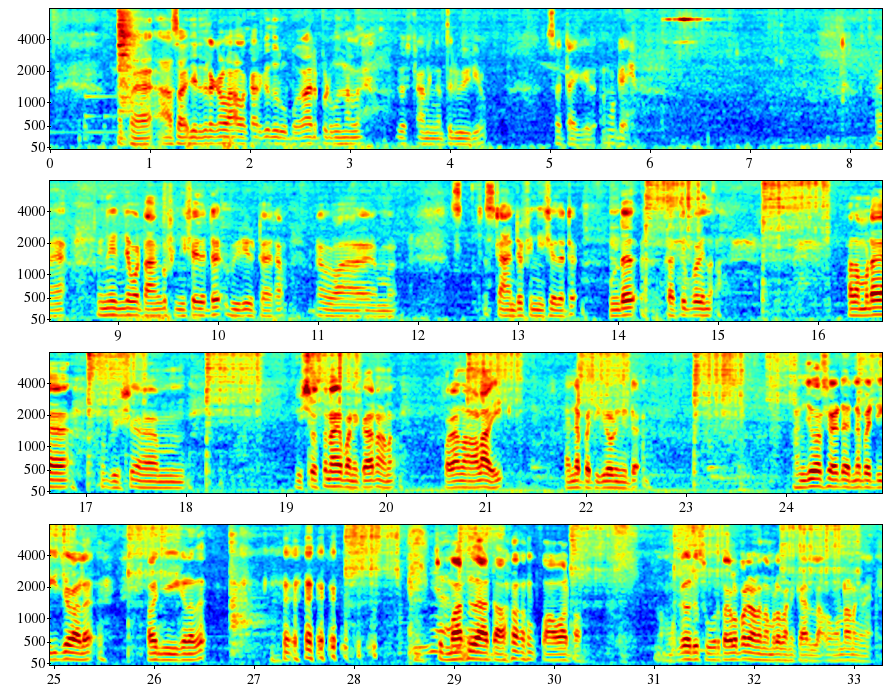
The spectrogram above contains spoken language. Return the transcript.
അപ്പോൾ ആ സാഹചര്യത്തിലൊക്കെയുള്ള ആൾക്കാർക്ക് ഇത് ഉപകാരപ്പെടുമെന്നുള്ള ജസ്റ്റാണ് ഇങ്ങനത്തെ ഒരു വീഡിയോ സെറ്റാക്കിയത്. ഓക്കെ. ഇനി ഇതിന്റെ ടാങ്ക് ഫിനിഷ് ചെയ്തിട്ട് വീഡിയോ ഇട്ടുതരാം സ്റ്റാൻഡ് ഫിനിഷ് ചെയ്തിട്ട്. ഉണ്ട് കത്തിപ്പോയി. അപ്പോൾ നമ്മുടെ വിശ്വ വിശ്വസ്തനായ പണിക്കാരനാണ്. കുറേ നാളായി എന്നെ പറ്റിക്കൽ തുടങ്ങിയിട്ട്. അഞ്ച് വർഷമായിട്ട് എന്നെ പറ്റിക്കിച്ച ആൾ അവൻ ജീവിക്കണത്. ചുമ്മാ ഇതാട്ടോ പാവാട്ടോ. നമുക്ക് ഒരു സുഹൃത്തുക്കളെപ്പോഴാണ് നമ്മുടെ പണിക്കാരല്ല. അതുകൊണ്ടാണ് ഇങ്ങനെ.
